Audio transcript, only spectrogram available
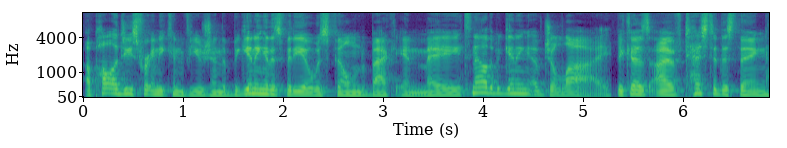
Apologies for any confusion. The beginning of this video was filmed back in May. It's now the beginning of July because I've tested this thing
